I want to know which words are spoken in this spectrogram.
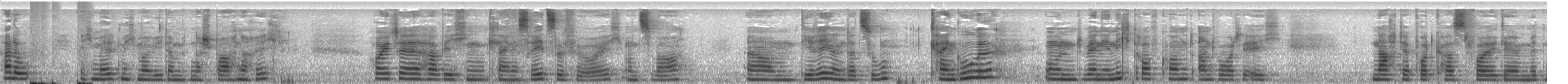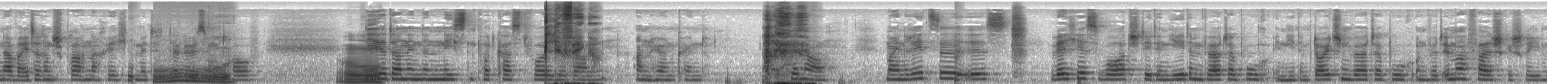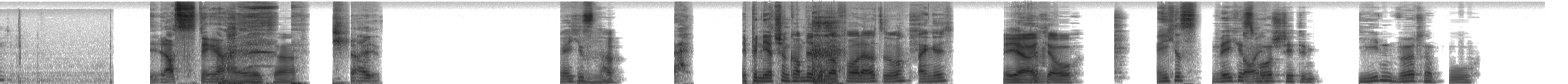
Hallo, ich melde mich mal wieder mit einer Sprachnachricht. Heute habe ich ein kleines Rätsel für euch und zwar ähm, die Regeln dazu. Kein Google und wenn ihr nicht drauf kommt, antworte ich nach der Podcast-Folge mit einer weiteren Sprachnachricht mit der Uh. Lösung drauf, Oh. die ihr dann in der nächsten Podcast-Folge dann anhören könnt. Genau. Mein Rätsel ist, welches Wort steht in jedem Wörterbuch, in jedem deutschen Wörterbuch und wird immer falsch geschrieben? Lass, Digga. Alter. Scheiße. Welches? Ich bin jetzt schon komplett überfordert, so, eigentlich. Ja, ich Ähm, auch. Welches? Welches. Wort steht in jedem Wörterbuch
